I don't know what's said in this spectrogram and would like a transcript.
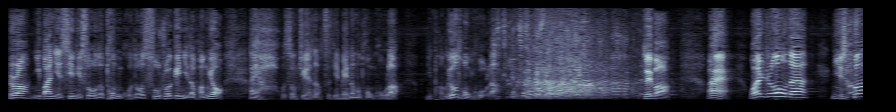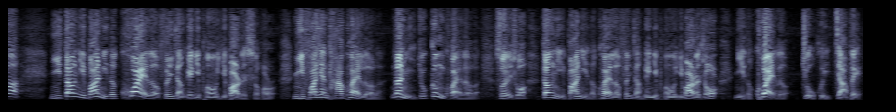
是吧？你把你心里所有的痛苦都诉说给你的朋友，哎呀，我总觉得自己没那么痛苦了，你朋友痛苦了，对吧？哎，完之后呢，你说你当你把你的快乐分享给你朋友一半的时候，你发现他快乐了，那你就更快乐了。所以说，当你把你的快乐分享给你朋友一半的时候，你的快乐就会加倍。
